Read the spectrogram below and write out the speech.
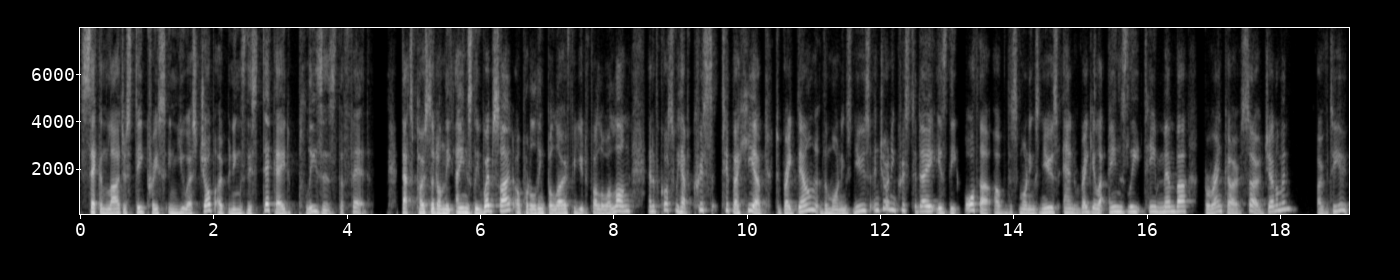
second largest decrease in US job openings this decade pleases the Fed. That's posted on the Ainslie website. I'll put a link below for you to follow along. And of course, we have Chris Tipper here to break down the morning's news. And joining Chris today is the author of this morning's news and regular Ainslie team member, Branko. So, gentlemen, over to you.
